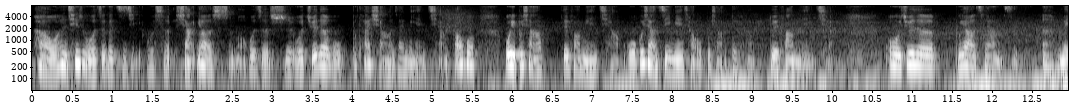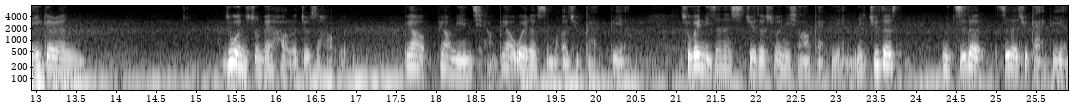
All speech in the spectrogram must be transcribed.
好，我很清楚我这个自己，我是想要的是什么，或者是我觉得我不太想要再勉强，包括我也不想要对方勉强，我不想自己勉强，我不想对方对方勉强，我觉得不要这样子，嗯，每一个人，如果你准备好了就是好了，不要不要勉强，不要为了什么而去改变。除非你真的是觉得说你想要改变，你觉得你值得值得去改变，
